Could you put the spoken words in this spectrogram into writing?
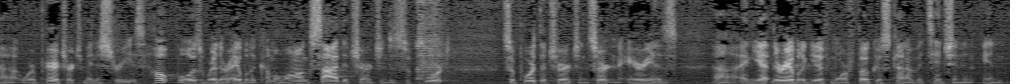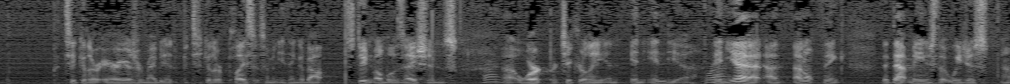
uh, where parachurch ministry is helpful is where they're able to come alongside the church and to support support the church in certain areas, uh, and yet they're able to give more focused kind of attention in, in particular areas or maybe at particular places. I mean, you think about student mobilizations Right. uh, work, particularly in, in India. Right. And yet, I, I don't think that that means that we just um,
